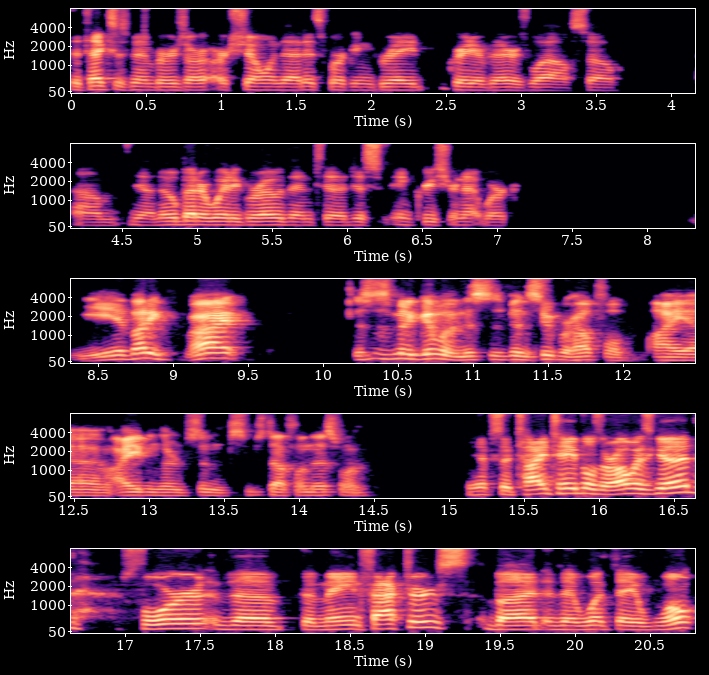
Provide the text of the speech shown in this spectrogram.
the Texas members are, are showing that it's working great great over there as well. So, um, you know, no better way to grow than to just increase your network. Yeah, buddy. All right, this has been a good one. This has been super helpful. I uh, I even learned some some stuff on this one. Yep. So tide tables are always good for the the main factors, but that what they won't,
